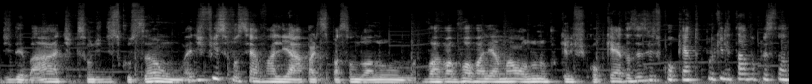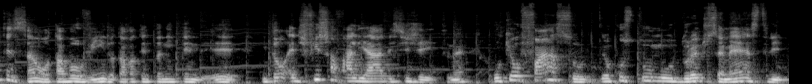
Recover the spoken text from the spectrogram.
de debate, que são de discussão, é difícil você avaliar a participação do aluno. Vou, vou avaliar mal o aluno porque ele ficou quieto. Às vezes ele ficou quieto porque ele estava prestando atenção, ou estava ouvindo, ou estava tentando entender. Então é difícil avaliar desse jeito, né? O que eu faço, eu costumo, durante o semestre,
